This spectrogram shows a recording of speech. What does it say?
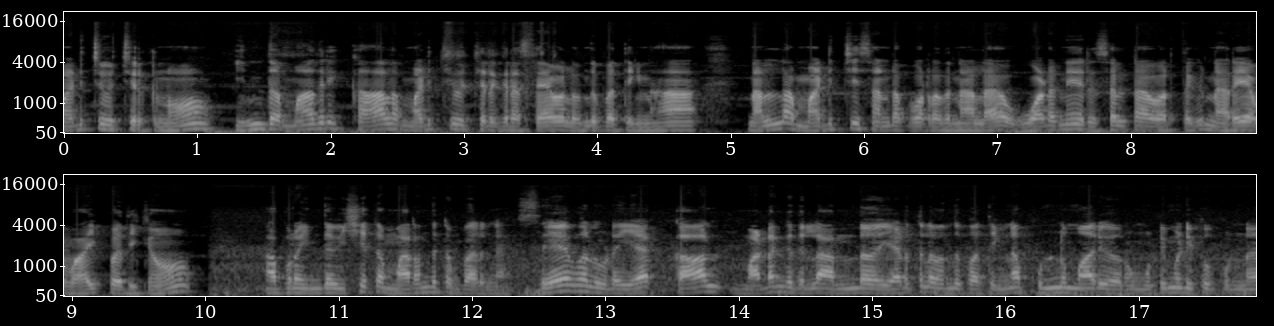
மடித்து வச்சுருக்கணும். இந்த மாதிரி காலை மடித்து வச்சிருக்கிற சேவல் வந்து பார்த்திங்கன்னா நல்லா மடித்து சண்டை போடுறதுனால உடனே ரிசல்ட் ஆகிறதுக்கு நிறைய வாய்ப்பு அதிகம். அப்புறம் இந்த விஷயத்த மறந்துட்டேன் பாருங்கள் சேவலுடைய கால் மடங்குதில்ல அந்த இடத்துல வந்து பார்த்திங்கன்னா புண்ணு மாதிரி வரும் முட்டிமடிப்பு புண்ணு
